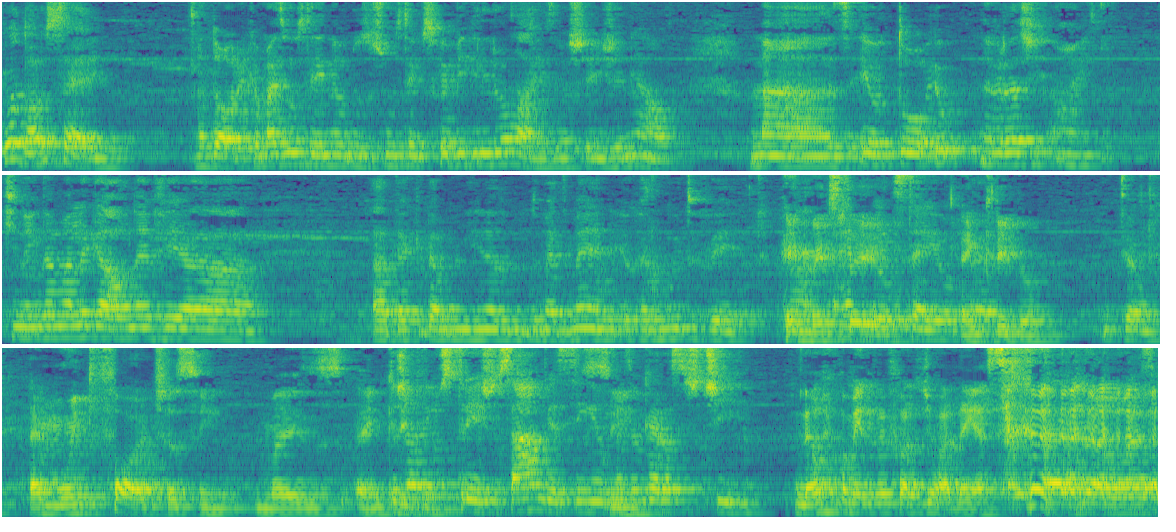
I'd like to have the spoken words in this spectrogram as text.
Eu adoro série. Adoro. O que eu mais gostei no- nos últimos tempos foi Big Little Lies. Eu achei genial. Mas eu tô. Eu, na verdade, ai, que ainda não é legal, né? Ver a. A da, da menina do, do Mad Men, eu quero muito ver. Handmaid's A Tale. Handmaid's Tale, É incrível. Então, É muito forte, assim, mas é eu já vi incrível. uns trechos, sabe? Assim, eu- mas eu quero assistir. Não recomendo ver fora de ordem essa. É, não, essa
